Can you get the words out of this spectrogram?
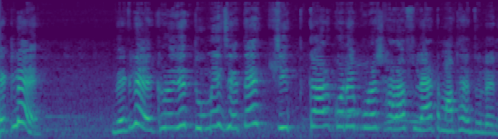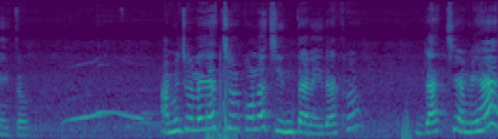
দেখলে? দেখলে এখানে যে তুমি যেতে চিৎকার করে পুরো সারা ফ্ল্যাট মাথায় তুলে নিত। আমি চলে যাচ্ছি, ওর কোনো চিন্তা নেই, দেখো। যাচ্ছি আমি হ্যাঁ?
